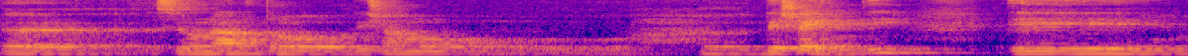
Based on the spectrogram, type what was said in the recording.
eh, se non altro, diciamo, eh, decenti e,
